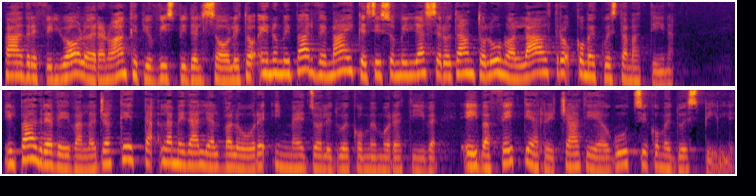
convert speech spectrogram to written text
Padre e figliuolo erano anche più vispi del solito e non mi parve mai che si somigliassero tanto l'uno all'altro come questa mattina. Il padre aveva alla giacchetta la medaglia al valore in mezzo alle due commemorative e i baffetti arricciati e aguzzi come due spilli.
